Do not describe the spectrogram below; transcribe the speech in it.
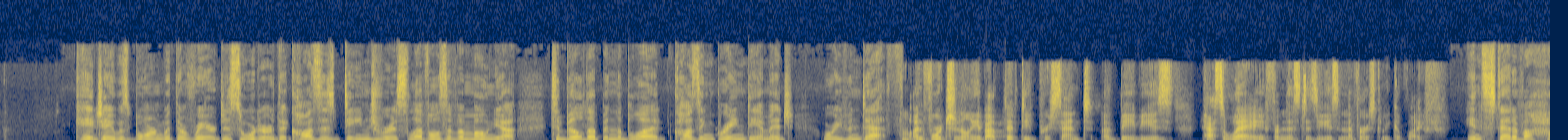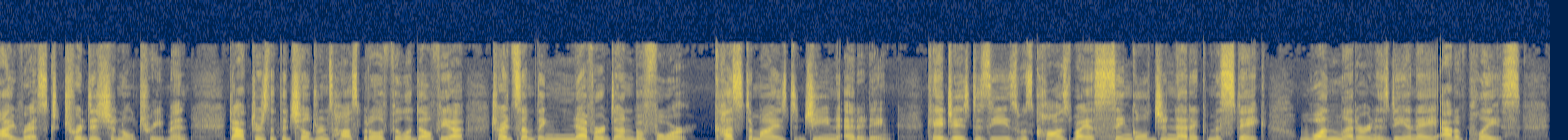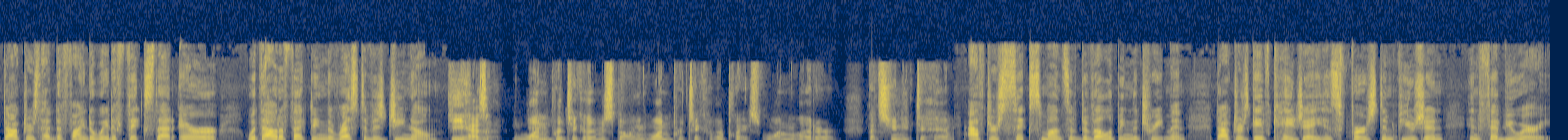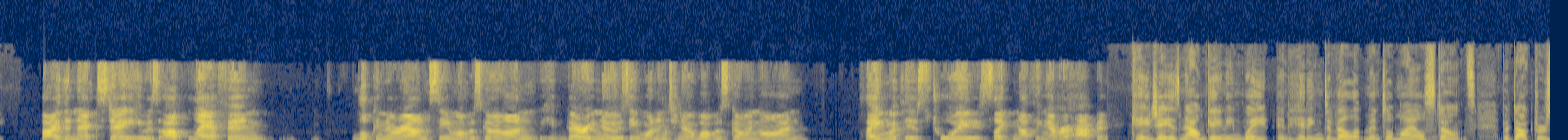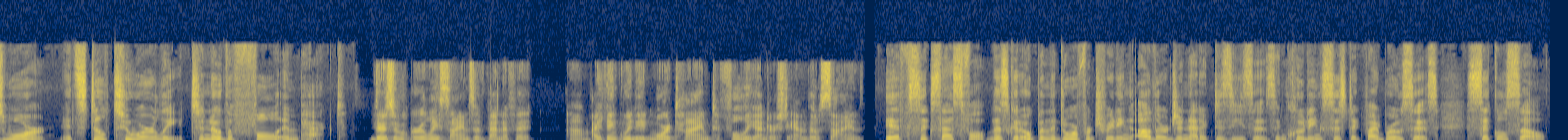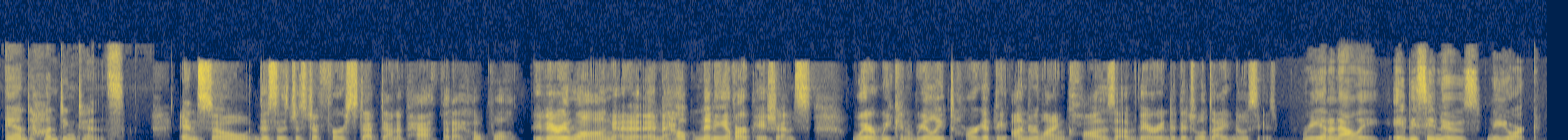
KJ was born with a rare disorder that causes dangerous levels of ammonia to build up in the blood, causing brain damage or even death. Um, unfortunately, about 50% of babies pass away from this disease in the first week of life. Instead of a high risk traditional treatment, doctors at the Children's Hospital of Philadelphia tried something never done before customized gene editing. KJ's disease was caused by a single genetic mistake, one letter in his DNA out of place. Doctors had to find a way to fix that error without affecting the rest of his genome. He has one particular misspelling in one particular place, one letter that's unique to him. After six months of developing the treatment, doctors gave KJ his first infusion in February. By the next day, he was up laughing, looking around, seeing what was going on. He, very nosy, wanting to know what was going on, playing with his toys like nothing ever happened. KJ is now gaining weight and hitting developmental milestones, but doctors warn it's still too early to know the full impact. There's some early signs of benefit. Um, I think we need more time to fully understand those signs. If successful, this could open the door for treating other genetic diseases, including cystic fibrosis, sickle cell, and Huntington's. And so this is just a first step down a path that I hope will be very long and, and help many of our patients where we can really target the underlying cause of their individual diagnoses. Rhiannon Ally, ABC News, New York.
